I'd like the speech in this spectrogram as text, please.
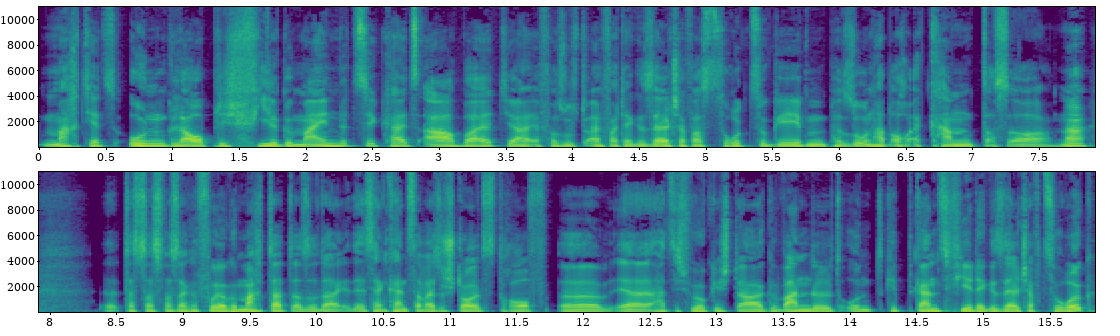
macht jetzt unglaublich viel Gemeinnützigkeitsarbeit. Ja, er versucht einfach der Gesellschaft was zurückzugeben. Person hat auch erkannt, dass er, ne, äh, dass das, was er früher gemacht hat, also da ist er in keinster Weise stolz drauf. Äh, er hat sich wirklich da gewandelt und gibt ganz viel der Gesellschaft zurück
